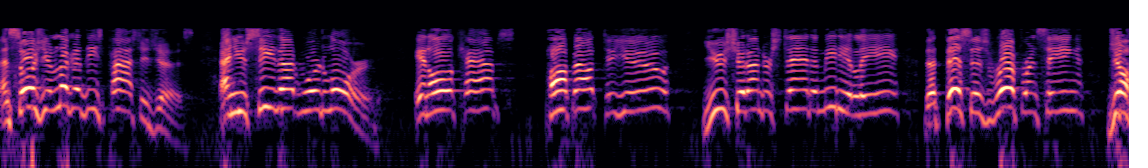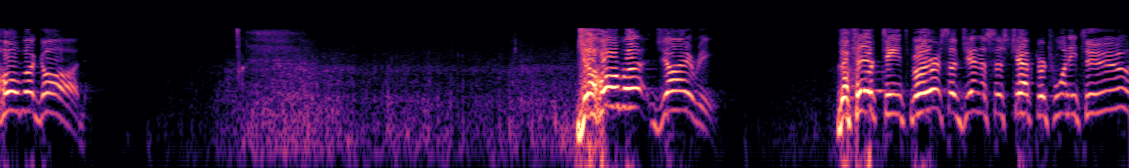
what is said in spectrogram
And so as you look at these passages and you see that word Lord in all caps pop out to you, you should understand immediately that this is referencing Jehovah God. Jehovah Jireh. The 14th verse of Genesis chapter 22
